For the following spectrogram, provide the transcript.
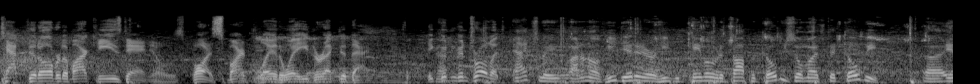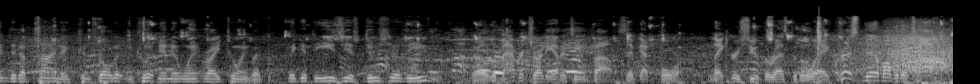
tapped it over to Marquis Daniels. Boy, smart play the way he directed that. He couldn't control it. Actually, I don't know if he did it or he came over the top of Kobe so much that Kobe uh, ended up trying to control it and couldn't, and it went right to him. But they get the easiest deuce of the evening. Well, the Mavericks already had a team fouls. They've got four. Lakers shoot the rest of the way. Chris Mihm over the top,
